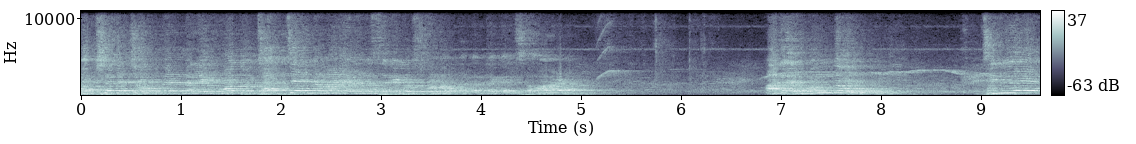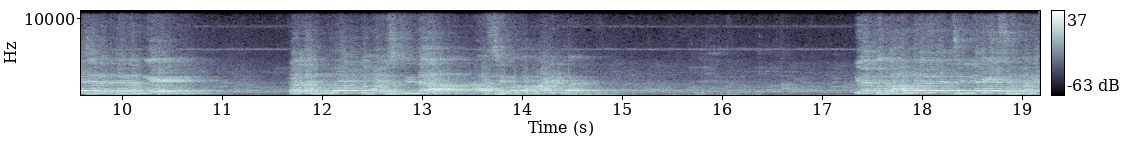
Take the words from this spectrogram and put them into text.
ಪಕ್ಷದ ಚೌಕಟ್ಟಿನಲ್ಲಿ ಕೂತು ಮಾಡಿ ಅದನ್ನು ಸರಿಪಡಿಸಿಕೊಂಡು ಹೋಗ್ತಕ್ಕಂಥ ಕೆಲಸ ಮಾಡೋಣ ಆದ್ರೆ ಒಂದು ಜಿಲ್ಲೆಯ ಜನತೆ ನಮಗೆ ಕಳೆದ ಮೂವತ್ತು ವರ್ಷದಿಂದ ಆಶೀರ್ವಾದ ಮಾಡಿದ್ದಾರೆ ಇವತ್ತು ರಾಮನಗರ ಜಿಲ್ಲೆಗೆ ಸಂಬಂಧ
